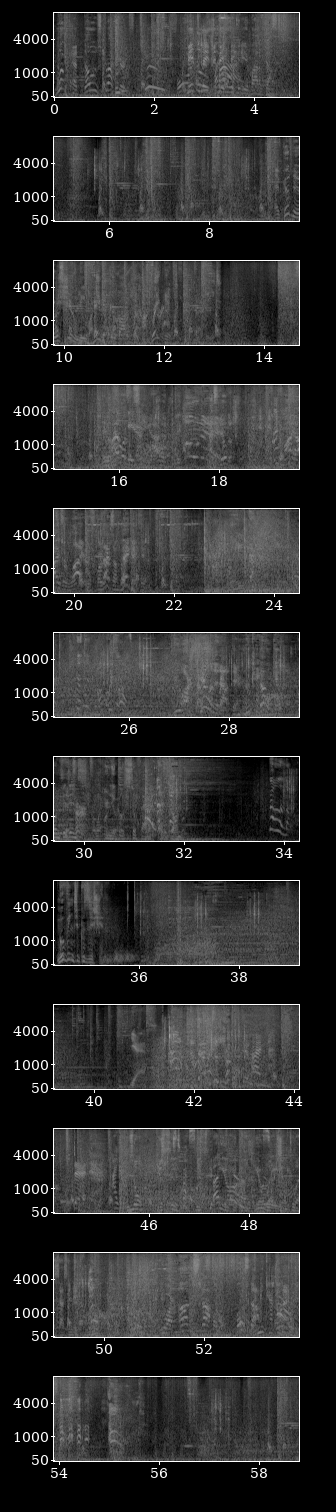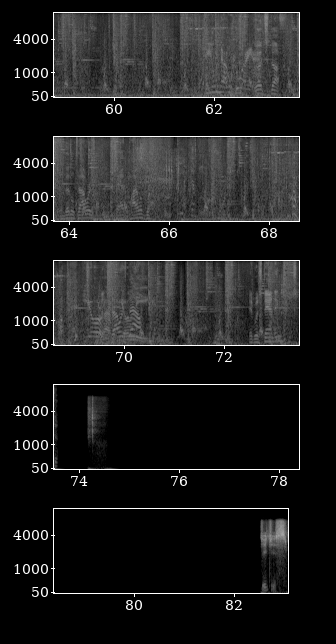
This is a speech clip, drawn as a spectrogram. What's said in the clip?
Look at those structures. Four Biddly, biddly. your bottom have good news if you paid up your bottom. Great news. If I wasn't seeing it, I wouldn't believe it. I still don't. Either my eyes are liars, or that's a mega kill. Way back. You are killing it out there. Okay. Double killing it. Confidence for what you're doing. so fast. Roll along. Moving to position. Yes. Dead. I usually You see, it's valid because of your way to assassinate me. You are unstoppable. Full stop. Let me catch Don't you. stuff. The middle tower's a sad pile of rock. You're middle your down. league. It was standing. It GG's.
